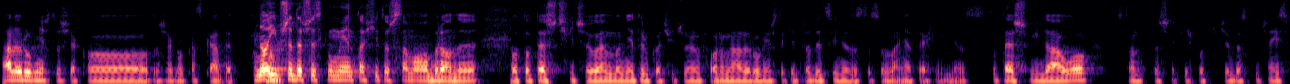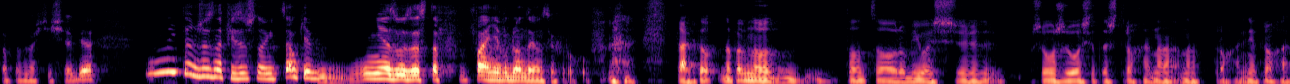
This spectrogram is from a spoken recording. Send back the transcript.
ale również też jako, też jako kaskader. No i przede wszystkim umiejętności też samoobrony, bo to też ćwiczyłem, bo nie tylko ćwiczyłem formy, ale również takie tradycyjne zastosowania technik, więc to też mi dało, stąd też jakieś poczucie bezpieczeństwa, pewności siebie. No i tężyzna fizyczna i całkiem niezły zestaw fajnie wyglądających ruchów. Tak, to na pewno to, co robiłeś, y, przełożyło się też trochę na, na trochę, nie trochę,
